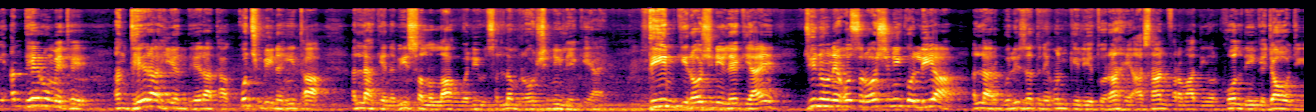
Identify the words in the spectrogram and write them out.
कि अंधेरों में थे। अंधेरा ही अंधेरा था, कुछ भी नहीं था। अल्लाह के नबी सल्लल्लाहु अलैहि वसल्लम रोशनी लेके आए। दीन की रोशनी लेके आए जिन्होंने उस रोशनी को लिया, अल्लाह रब्बुल इज़्ज़त ने उनके लिए तो राहें आसान फरमा दी और खोल दी कि जाओ जी,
